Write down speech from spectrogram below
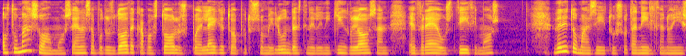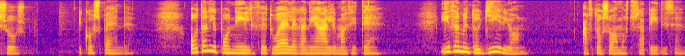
Ο Θωμάς όμως, ένας από τους 12 Αποστόλους που ελέγεται από τους ομιλούντας την ελληνική γλώσσα Εβραίους δίδυμος, δεν ήταν μαζί τους όταν ήλθε ο Ιησούς. 25. Όταν λοιπόν ήλθε του έλεγαν οι άλλοι μαθητέ «Είδαμε τον Κύριον». Αυτός όμως τους απήντησε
